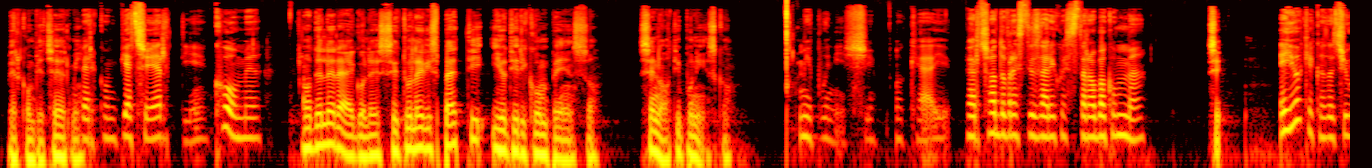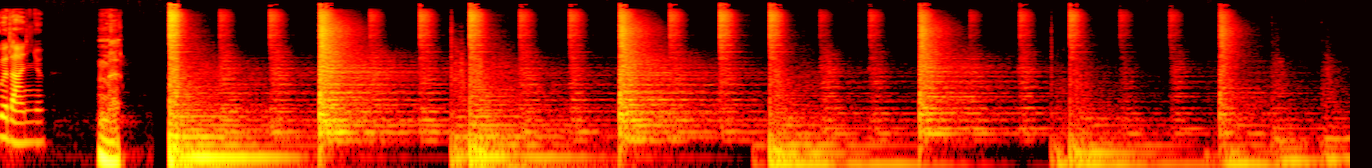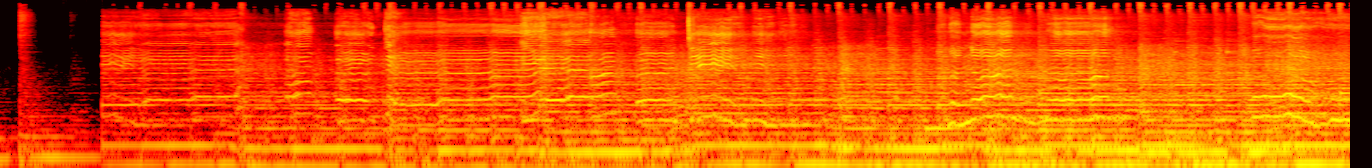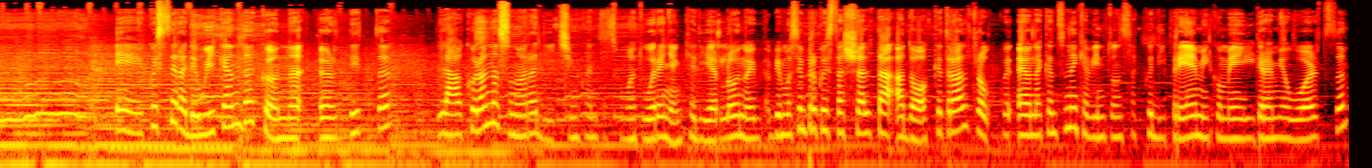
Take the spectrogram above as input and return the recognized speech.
per compiacermi. Per compiacerti? Come? Ho delle regole, se tu le rispetti io ti ricompenso, se no ti punisco. Mi punisci, ok. Perciò dovresti usare questa roba con me? Sì, E io che cosa ci guadagno? me. Questo era The Weeknd con Earth It, la colonna sonora di 50 sfumature, neanche a dirlo. Noi abbiamo sempre questa scelta ad hoc. Tra l'altro è una canzone che ha vinto un sacco di premi come il Grammy Awards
